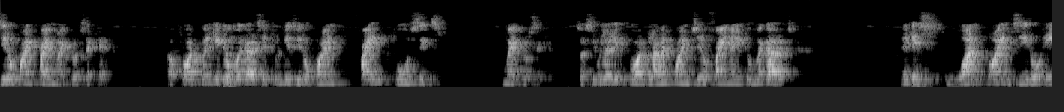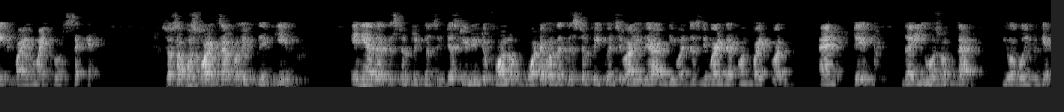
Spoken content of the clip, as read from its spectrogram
0.5 microsecond. Uh, for 22 megahertz it will be 0.546 microsecond. So similarly for 11.0592 megahertz it is 1.085 microsecond. So suppose for example if they give any other crystal frequency just you need to follow whatever the crystal frequency value they have given just divide that one by 12 and take the inverse of that you are going to get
